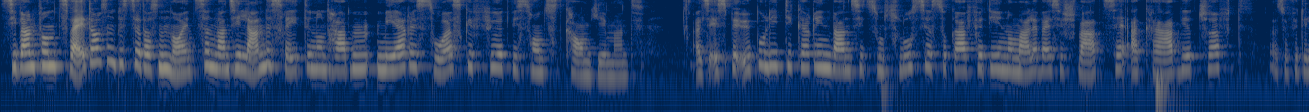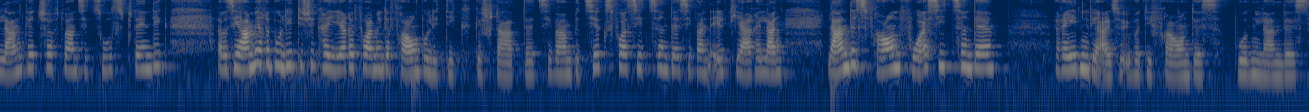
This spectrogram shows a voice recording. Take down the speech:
Sie waren von 2000 bis 2019 waren Sie Landesrätin und haben mehr Ressorts geführt wie sonst kaum jemand. Als SPÖ-Politikerin waren Sie zum Schluss ja sogar für die normalerweise schwarze Agrarwirtschaft also für die Landwirtschaft waren Sie zuständig. Aber Sie haben Ihre politische Karriere vor allem in der Frauenpolitik gestartet. Sie waren Bezirksvorsitzende, Sie waren elf Jahre lang Landesfrauenvorsitzende. Reden wir also über die Frauen des Burgenlandes.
